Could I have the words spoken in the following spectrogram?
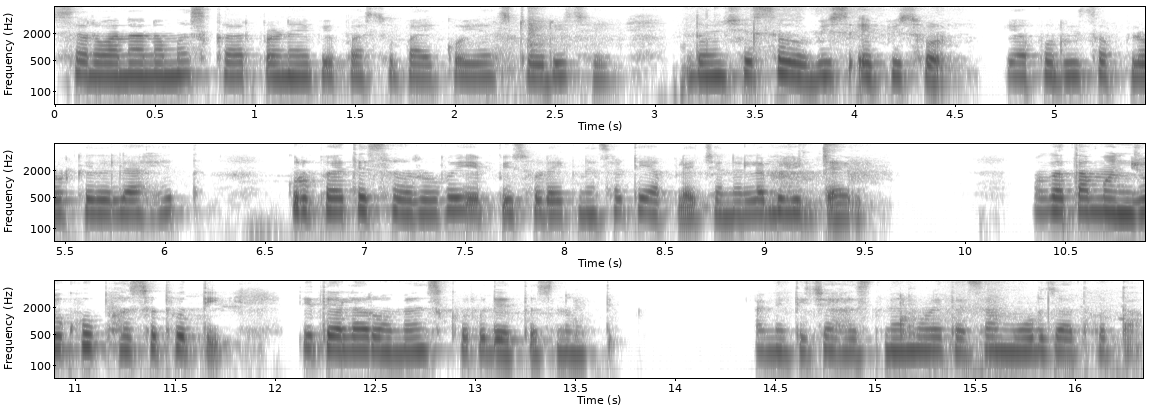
सर्वांना नमस्कार. प्रणय पिपासू बायको या स्टोरीचे दोनशे सव्वीस एपिसोड यापूर्वीच अपलोड केलेले आहेत. कृपया ते सर्व एपिसोड ऐकण्यासाठी आपल्या चॅनलला भेट द्यावी. मग आता मंजू खूप हसत होती. ती त्याला रोमॅन्स करू देतच नव्हती आणि तिच्या हसण्यामुळे त्याचा मूड जात होता.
